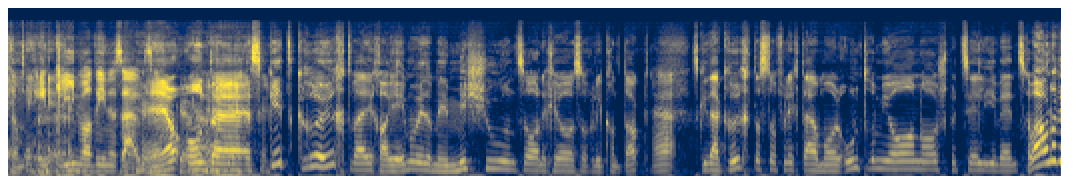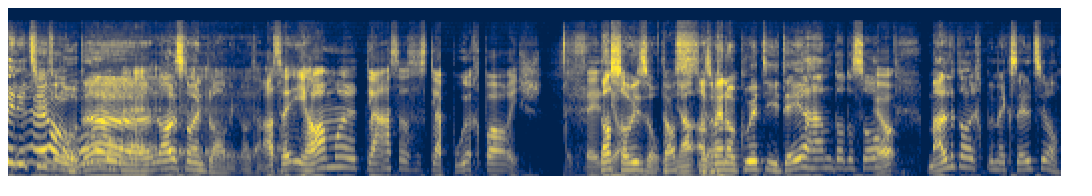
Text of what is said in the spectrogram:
zum in die Leinwand reinsaugen. Ja, und äh, es gibt Gerüchte, weil ich habe ja immer wieder mit Mischu und so, habe ich ja so ein bisschen Kontakt. Ja. Es gibt auch Gerüchte, dass da vielleicht auch mal unter dem Jahr noch spezielle Events kommen. Auch noch will ich zu viel verraten. Äh, alles noch in Planung. Also. Also ich habe mal gelesen, dass es glaube buchbar ist. Excelsior. Das sowieso. Das, ja, also ja. wenn ihr gute Ideen habt oder so, Ja. meldet euch beim Excelsior.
